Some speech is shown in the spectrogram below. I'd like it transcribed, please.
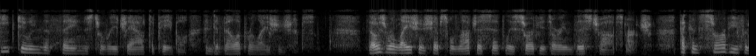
keep doing the things to reach out to people and develop relationships. Those relationships will not just simply serve you during this job search, but can serve you for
